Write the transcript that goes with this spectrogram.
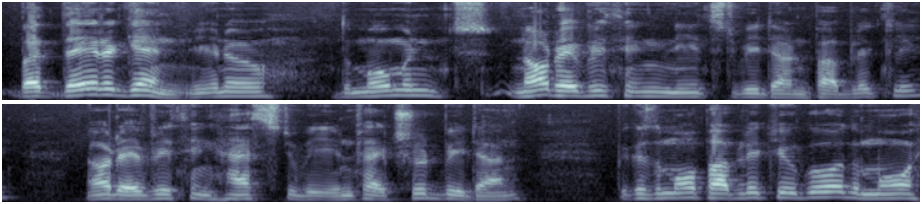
but there again, you know, the moment not everything needs to be done publicly, not everything has to be, in fact, should be done, because the more public you go, the more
